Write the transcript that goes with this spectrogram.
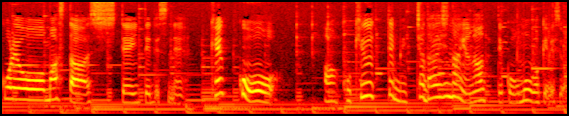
これをマスターしていてですね結構あ呼吸ってめっちゃ大事なんやなってこう思うわけですよ。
